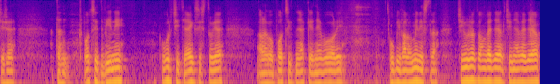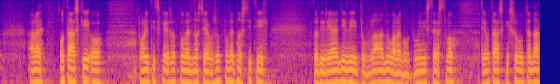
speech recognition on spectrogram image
Čiže ten pocit viny určite existuje, alebo pocit nejakej nevôly u bývalého ministra. Či už o tom vedel, či nevedel, ale otázky o politickej zodpovednosti alebo zodpovednosti tých, ktorí riadili tú vládu alebo tú ministerstvo, tie otázky sú teda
